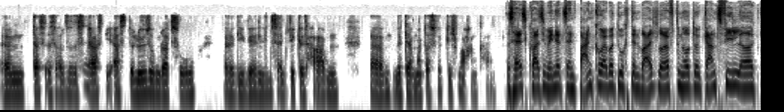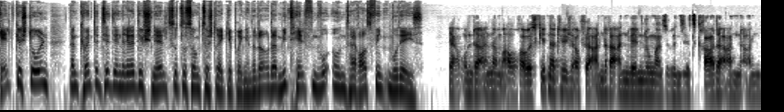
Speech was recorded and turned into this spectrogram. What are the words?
Ähm, das ist also das erst, die erste Lösung dazu, äh, die wir in Linz entwickelt haben, äh, mit der man das wirklich machen kann. Das heißt quasi, wenn jetzt ein Bankräuber durch den Wald läuft und hat ganz viel äh, Geld gestohlen, dann könntet ihr den relativ schnell sozusagen zur Strecke bringen oder, oder mithelfen und herausfinden, wo der ist. Ja, unter anderem auch. Aber es geht natürlich auch für andere Anwendungen. Also wenn Sie jetzt gerade an, an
